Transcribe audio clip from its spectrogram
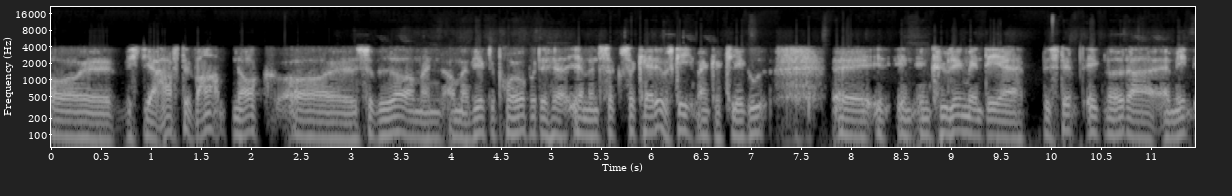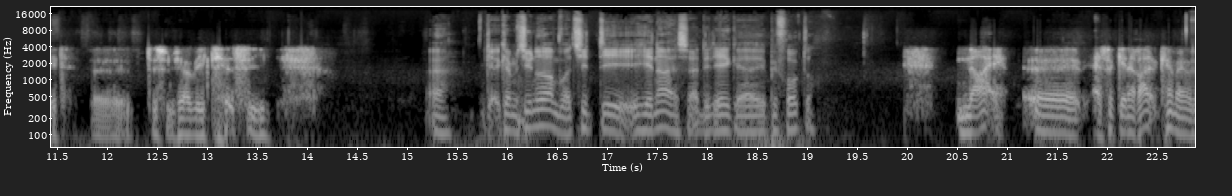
og øh, hvis de har haft det varmt nok og øh, så videre, og man, og man virkelig prøver på det her, jamen så, så kan det jo ske, at man kan klikke ud øh, en- en, en kylling, men det er bestemt ikke noget, der er almindeligt. Øh, det synes jeg er vigtigt at sige. Ja. Kan- man sige noget om, hvor tit de hænder, altså, at det ikke er befrugtet? Nej, øh, altså generelt kan man jo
